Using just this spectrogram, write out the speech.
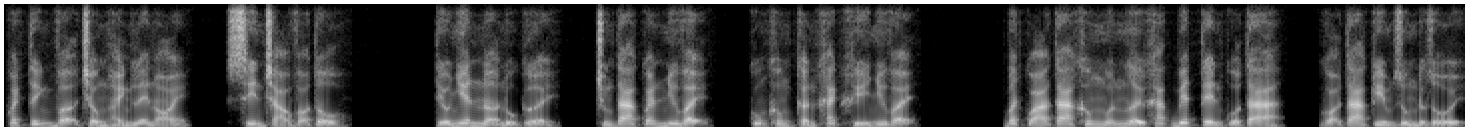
Quách Tĩnh vợ chồng hành lễ nói, xin chào võ tổ. Tiếu nhiên nở nụ cười, chúng ta quen như vậy, cũng không cần khách khí như vậy. Bất quá ta không muốn người khác biết tên của ta, gọi ta Kim Dung được rồi.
